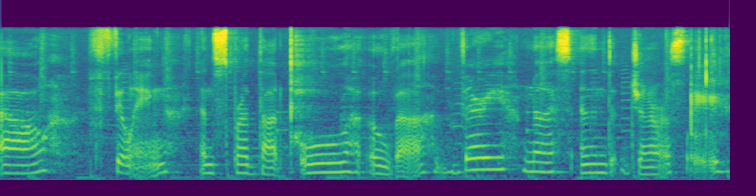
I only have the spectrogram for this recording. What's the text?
our filling and spread that all over very nice and generously.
